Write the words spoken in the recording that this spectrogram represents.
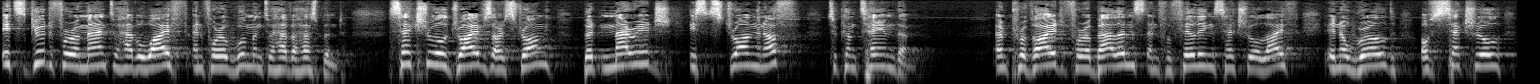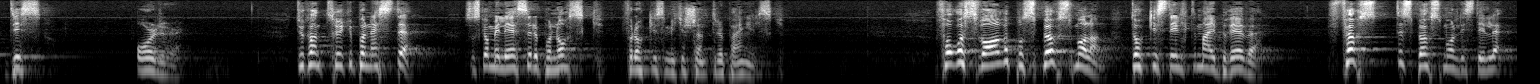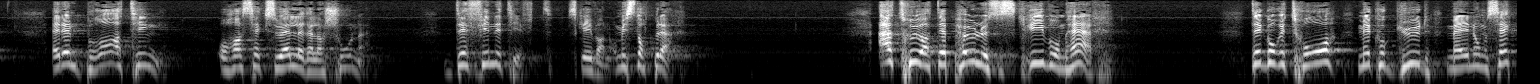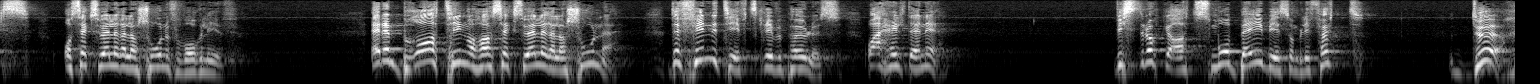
It's good for a man to have a wife and for a woman to have a husband. Sexual drives are strong, but marriage is strong enough to contain them and provide for a balanced and fulfilling sexual life in a world of sexual disorder. Du kan trykke på neste, så skal vi lese det på norsk for dere som ikke skjønte det på engelsk. For å svare på spørsmålene dere stilte meg i brevet Første spørsmål de stiller, er det en bra ting å ha seksuelle relasjoner. Definitivt, skriver han. Og vi stopper der. Jeg tror at det Paulus skriver om her, det går i tråd med hva Gud mener om sex og seksuelle relasjoner for våre liv. Er det en bra ting å ha seksuelle relasjoner? Definitivt, skriver Paulus, og jeg er helt enig. Visste dere at små babyer som blir født, dør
